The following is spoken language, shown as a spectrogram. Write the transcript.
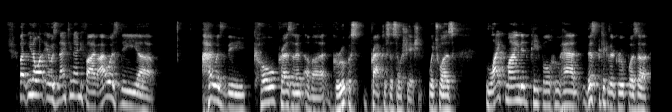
but you know what? It was 1995. I was the uh, I was the co-president of a group practice association, which was like-minded people who had this particular group was a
